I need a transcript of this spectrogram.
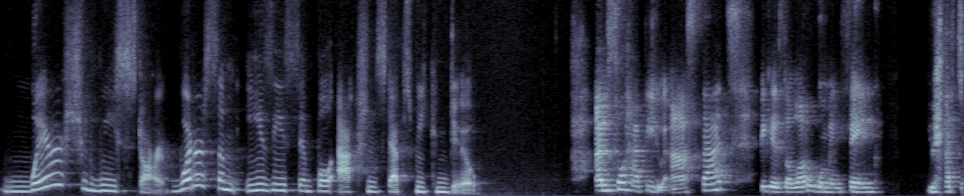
Where should we start? What are some easy, simple action steps we can do? I'm so happy you asked that because a lot of women think you have to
